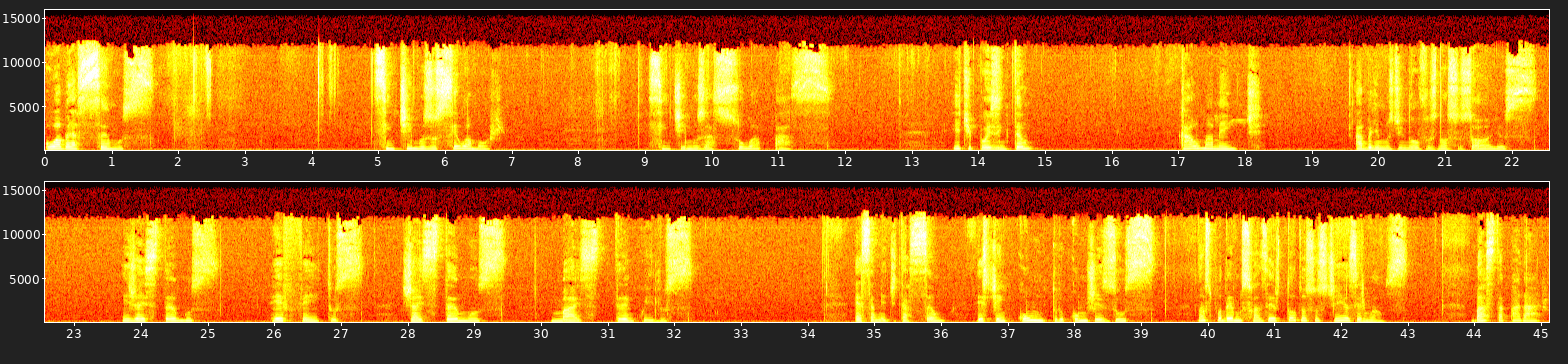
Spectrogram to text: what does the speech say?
o abraçamos sentimos o seu amor, sentimos a sua paz. E depois então, calmamente, abrimos de novo os nossos olhos e já estamos refeitos, já estamos mais tranquilos. Essa meditação, este encontro com Jesus, nós podemos fazer todos os dias, irmãos. Basta parar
